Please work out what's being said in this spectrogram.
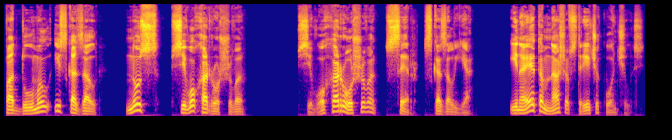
подумал и сказал «Ну-с, всего хорошего». «Всего хорошего, сэр», — сказал я. И на этом наша встреча кончилась.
